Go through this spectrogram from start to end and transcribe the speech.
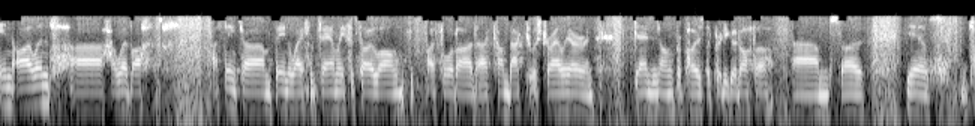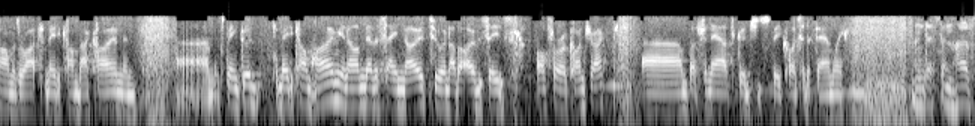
in Ireland. Uh, however, I think um, being away from family for so long, I thought I'd uh, come back to Australia, and Dandenong proposed a pretty good offer. Um, so, yeah, was, the time was right for me to come back home, and um, it's been good for me to come home. You know, I'm never saying no to another overseas offer or contract, um, but for now, it's good to just be closer to family. Finn Harps,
